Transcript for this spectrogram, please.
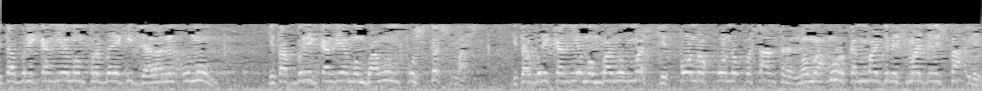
Kita berikan dia memperbaiki jalanan umum. Kita berikan dia membangun puskesmas. Kita berikan dia membangun masjid, pondok-pondok pesantren, memakmurkan majelis-majelis taklim.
